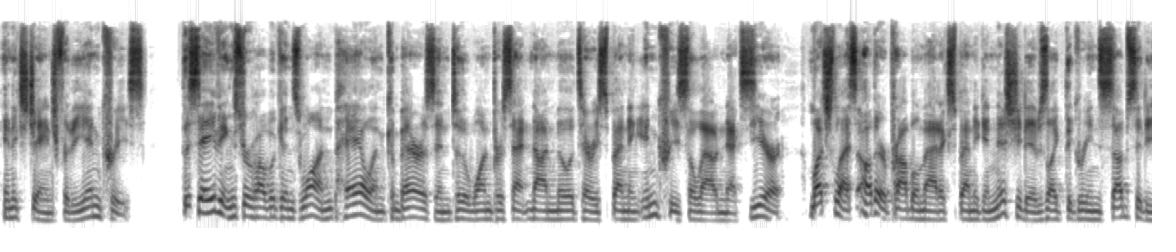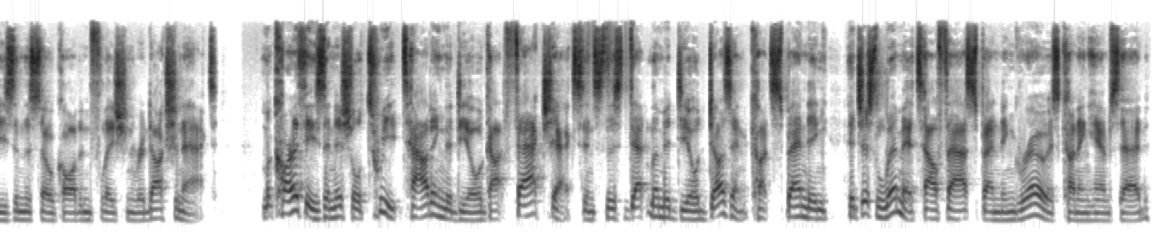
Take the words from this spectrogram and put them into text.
in exchange for the increase. The savings Republicans won pale in comparison to the 1% non military spending increase allowed next year, much less other problematic spending initiatives like the green subsidies in the so called Inflation Reduction Act. McCarthy's initial tweet touting the deal got fact checked since this debt limit deal doesn't cut spending, it just limits how fast spending grows, Cunningham said.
